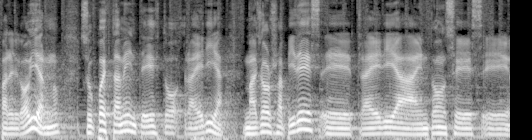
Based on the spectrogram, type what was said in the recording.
para el gobierno. Supuestamente esto traería mayor rapidez, eh, traería entonces eh,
